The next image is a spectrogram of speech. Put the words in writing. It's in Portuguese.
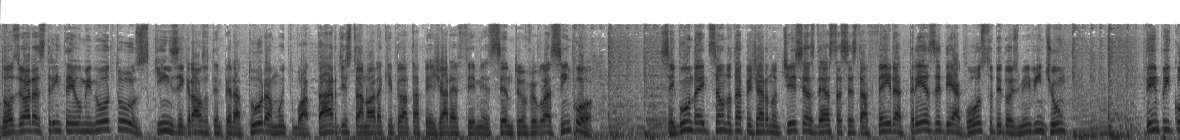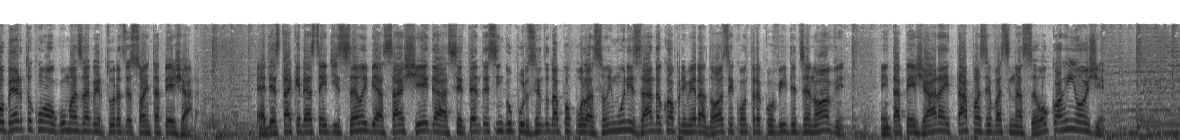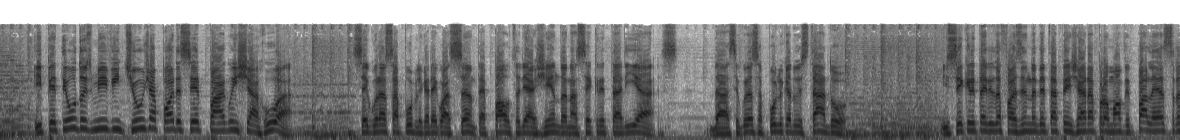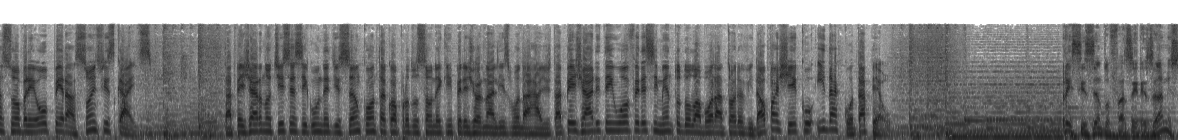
12 horas 31 minutos, 15 graus a temperatura. Muito boa tarde. Está na hora aqui pela Tapejara FM 101,5. Segunda edição do Tapejara Notícias desta sexta-feira, 13 de agosto de 2021. Tempo encoberto com algumas aberturas é só em Tapejara. É destaque desta edição, Ibiaçá chega a 75% da população imunizada com a primeira dose contra a Covid-19. Em Tapejara, etapas de vacinação ocorrem hoje. IPTU 2021 já pode ser pago em charrua. Segurança Pública de Água Santa é pauta de agenda nas secretarias da Segurança Pública do Estado. E Secretaria da Fazenda de Tapejara promove palestra sobre operações fiscais. Tapejara Notícias, segunda edição, conta com a produção da equipe de jornalismo da Rádio Tapejara e tem o oferecimento do Laboratório Vidal Pacheco e da Cotapel. Precisando fazer exames?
